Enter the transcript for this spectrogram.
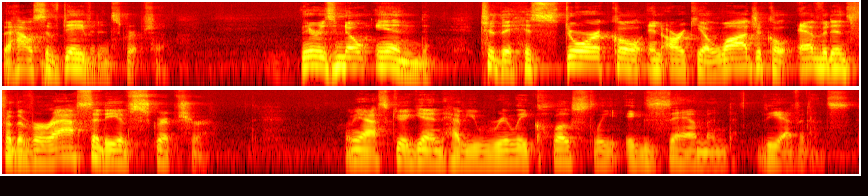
the House of David inscription. There is no end to the historical and archaeological evidence for the veracity of Scripture. Let me ask you again have you really closely examined the evidence?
